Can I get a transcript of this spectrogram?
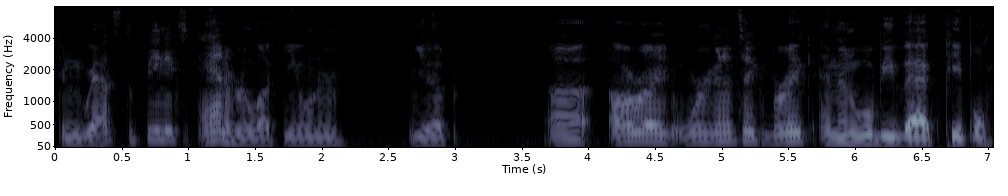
Congrats to Phoenix and her lucky owner. Yep. Uh, alright, we're gonna take a break and then we'll be back, people.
